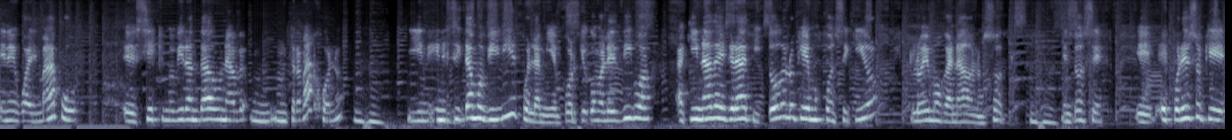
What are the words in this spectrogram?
en el Guaymapu si es que me hubieran dado un, trabajo, ¿no? Y, necesitamos vivir por la miel, porque como les digo, aquí nada es gratis, todo lo que hemos conseguido lo hemos ganado nosotros. Entonces, eh, es por eso que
